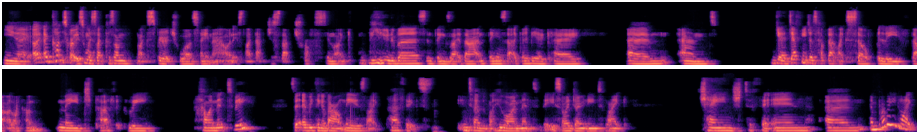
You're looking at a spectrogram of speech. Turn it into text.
you know, I, I can't describe it. It's almost like because I'm like spiritual, I'd say now, and it's like that, just that trust in like the universe and things like that, and things that are going to be okay. Um, and yeah, definitely just have that like self belief that like I'm made perfectly how I'm meant to be. So everything about me is like perfect in terms of like who I'm meant to be. So I don't need to like change to fit in. Um, and probably like,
